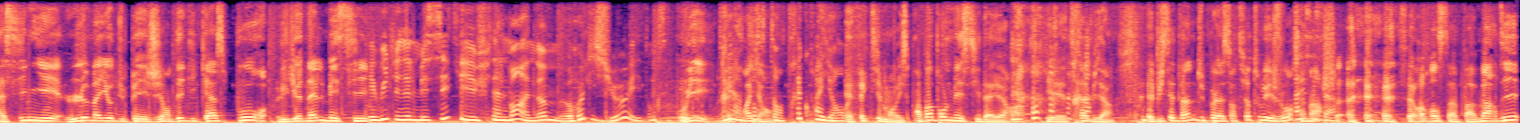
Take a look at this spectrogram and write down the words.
a signé le maillot du PSG en dédicace pour Lionel Messi. Et oui, Lionel Messi, qui est finalement un homme religieux, et donc c'était Oui, très croyant. important, très croyant. ouais. Effectivement, il se prend pas pour le Messi d'ailleurs, hein, ce qui est très bien. Et puis cette vanne, tu peux la sortir tous les jours, ça Ah, c'est marche. c'est vraiment sympa. Mardi,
